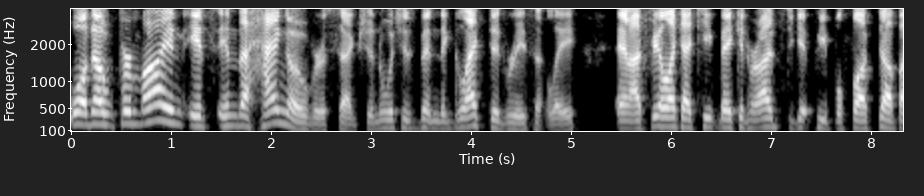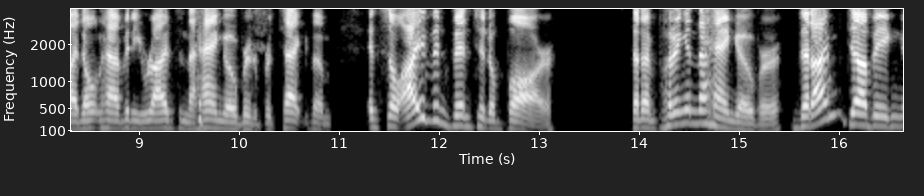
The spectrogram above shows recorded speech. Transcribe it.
Well, no, for mine, it's in the hangover section, which has been neglected recently. And I feel like I keep making rides to get people fucked up. I don't have any rides in the hangover to protect them. And so I've invented a bar that I'm putting in the hangover that I'm dubbing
